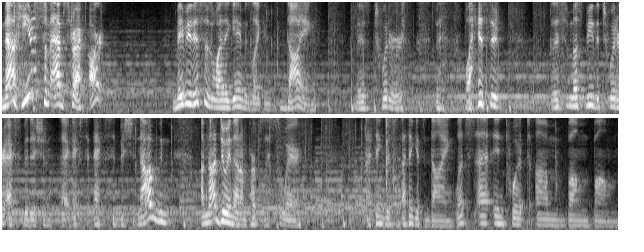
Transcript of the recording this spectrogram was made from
now here's some abstract art. Maybe this is why the game is like dying. There's Twitter. why is there? This must be the Twitter expedition, ex exhibition. Now I'm, I'm not doing that on purpose. I swear. I think this. I think it's dying. Let's uh, input um bum bum.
